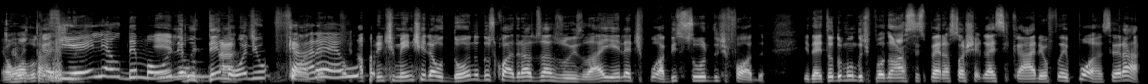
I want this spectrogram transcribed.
É o É o maluco. Itachi. É, E ele é o demônio. ele é o demônio foda. cara é o. Aparentemente ele é o dono dos quadrados azuis lá e ele é, tipo, absurdo de foda. E daí todo mundo, tipo, nossa, espera só chegar esse cara. E eu falei, porra, será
